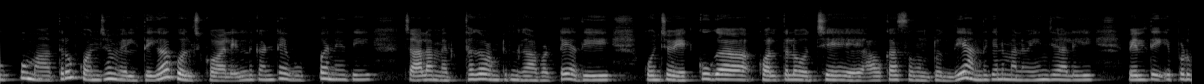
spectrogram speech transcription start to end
ఉప్పు మాత్రం కొంచెం వెల్తీగా కొలుచుకోవాలి. ఎందుకంటే ఉప్పు అనేది చాలా మెత్తగా ఉంటుంది కాబట్టి అది కొంచెం ఎక్కువగా కొలతలో వచ్చే అవకాశం ఉంటుంది. అందుకని మనం ఏం చేయాలి? వెళ్తే ఇప్పుడు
